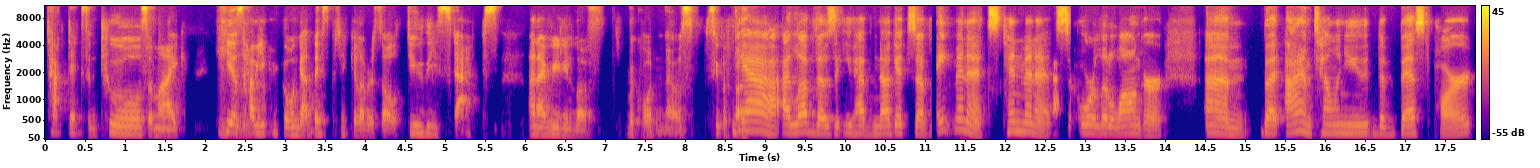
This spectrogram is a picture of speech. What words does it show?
tactics and tools and like, here's mm-hmm. how you can go and get this particular result, do these steps. And I really love recording those. Super fun. Yeah, I love those that you have nuggets of eight minutes, 10 minutes, yeah. or a little longer. Um, but I am telling you, the best part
